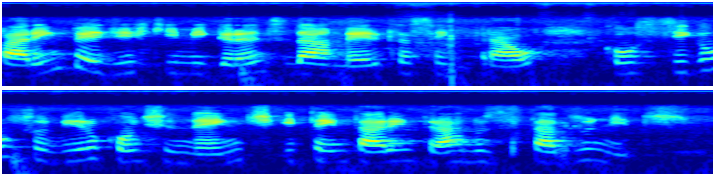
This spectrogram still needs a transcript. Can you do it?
para impedir que imigrantes da América Central consigam subir o continente e tentar entrar nos Estados Unidos.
